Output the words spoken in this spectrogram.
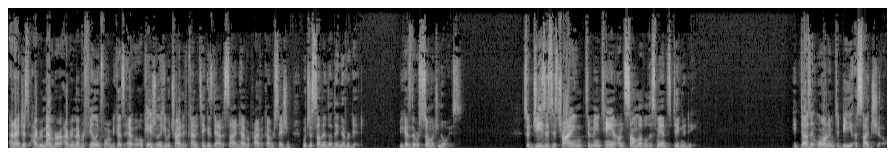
And I just, I remember, I remember feeling for him because uh, occasionally he would try to kind of take his dad aside and have a private conversation, which is something that they never did because there was so much noise. So Jesus is trying to maintain on some level this man's dignity. He doesn't want him to be a sideshow.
